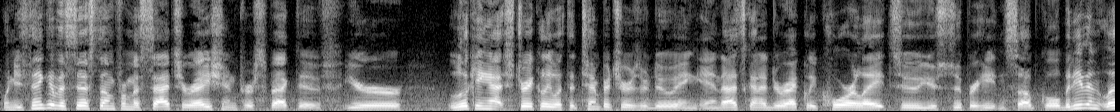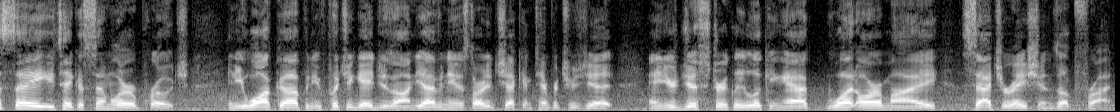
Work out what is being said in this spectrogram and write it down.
When you think of a system from a saturation perspective, you're looking at strictly what the temperatures are doing, and that's going to directly correlate to your superheat and subcool. But even let's say you take a similar approach and you walk up and you've put your gauges on, you haven't even started checking temperatures yet, and you're just strictly looking at what are my saturations up front.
